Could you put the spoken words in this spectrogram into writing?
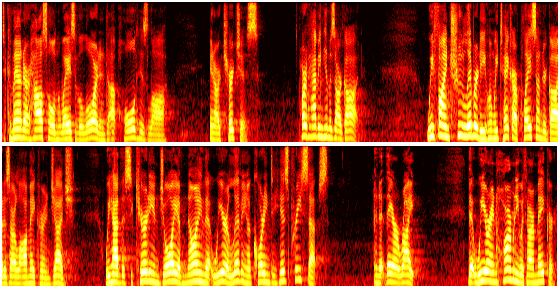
to command our household in the ways of the Lord, and to uphold His law in our churches. It's part of having Him as our God. We find true liberty when we take our place under God as our lawmaker and judge. We have the security and joy of knowing that we are living according to His precepts and that they are right, that we are in harmony with our Maker.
